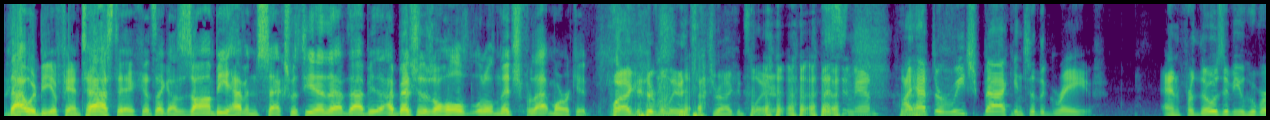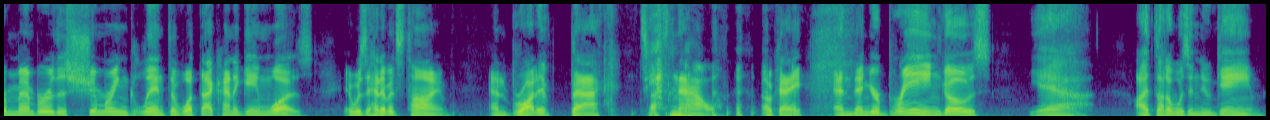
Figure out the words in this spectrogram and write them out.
That would be a fantastic. It's like a zombie having sex with you. That that be. I bet you there's a whole little niche for that market. Why I gotta relate it to Dragon's Lair. Listen, man, I have to reach back into the grave. And for those of you who remember the shimmering glint of what that kind of game was, it was ahead of its time and brought it back to now. Okay? And then your brain goes, Yeah, I thought it was a new game.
